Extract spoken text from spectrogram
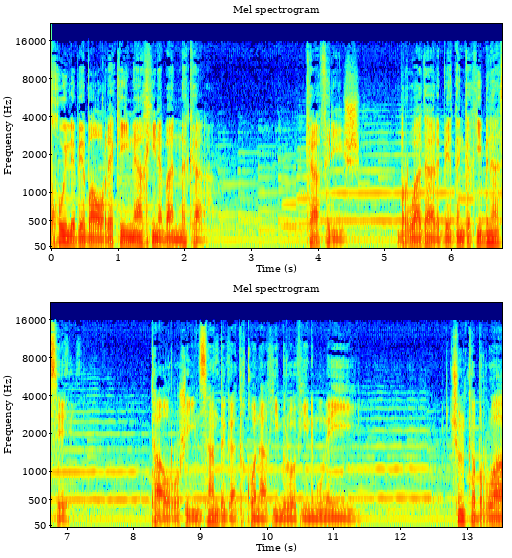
خۆی لە بێباوەڕیەکەی ناخی نەبان نەکا. کافریش بڕوادارە بێ دەنگەکەی بناسێ تا ئەو ڕۆژەی ئینسان دەگاتە قۆناغی مرۆڤی نموونەیی چونکە بڕوا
